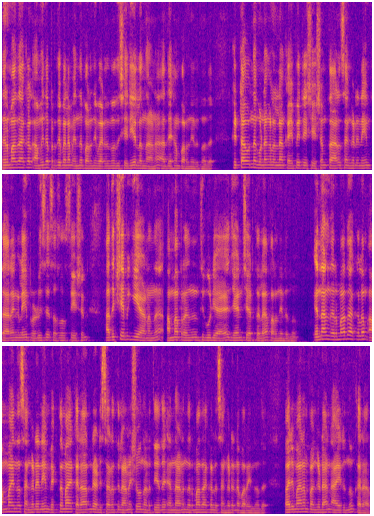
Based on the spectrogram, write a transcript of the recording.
നിർമ്മാതാക്കൾ അമിത പ്രതിഫലം എന്ന് പറഞ്ഞു വരുന്നത് ശരിയല്ലെന്നാണ് അദ്ദേഹം പറഞ്ഞിരുന്നത്. കിട്ടാവുന്ന ഗുണങ്ങളെല്ലാം കൈപ്പറ്റിയ ശേഷം താരസംഘടനയും താരങ്ങളെയും പ്രൊഡ്യൂസേഴ്സ് അസോസിയേഷൻ അധിക്ഷേപിക്കുകയാണെന്ന് അമ്മ പ്രതിനിധി കൂടിയായ ജയൻ ചേർത്തല പറഞ്ഞിരുന്നു. എന്നാൽ നിർമ്മാതാക്കളും അമ്മ എന്ന സംഘടനയും വ്യക്തമായ കരാറിന്റെ അടിസ്ഥാനത്തിലാണ് ഷോ നടത്തിയത് എന്നാണ് നിർമ്മാതാക്കളുടെ സംഘടന പറയുന്നത്. വരുമാനം പങ്കിടാൻ ആയിരുന്നു കരാർ.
